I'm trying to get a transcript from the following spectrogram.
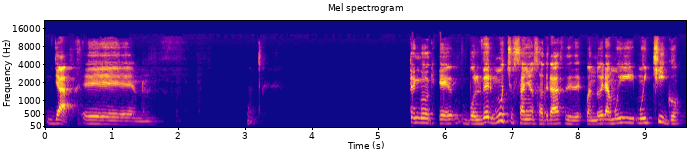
Ya. Em, tengo que volver muchos años atrás, desde cuando era muy, muy chico.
